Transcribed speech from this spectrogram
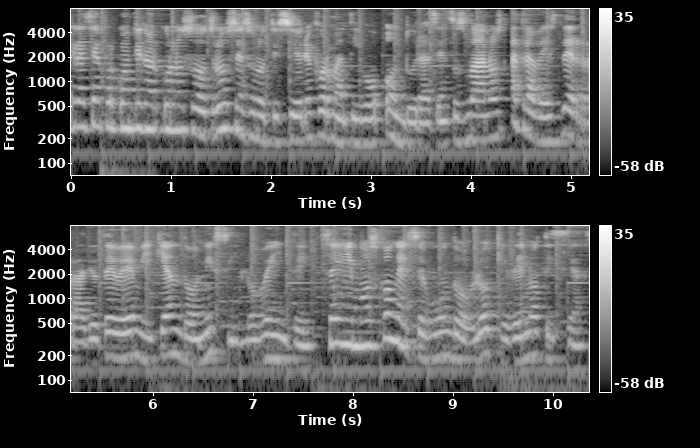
Gracias por continuar con nosotros en su noticiero informativo Honduras en sus manos a través de Radio TV Miki Andoni Siglo XX. Seguimos con el segundo bloque de noticias.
